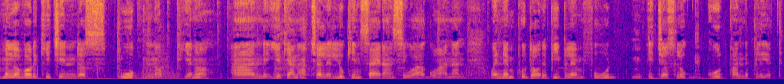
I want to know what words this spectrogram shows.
I love how the kitchen just open up, you know, and you can actually look inside and see what going on. And when them put out the people them food, it just look good on the plate.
